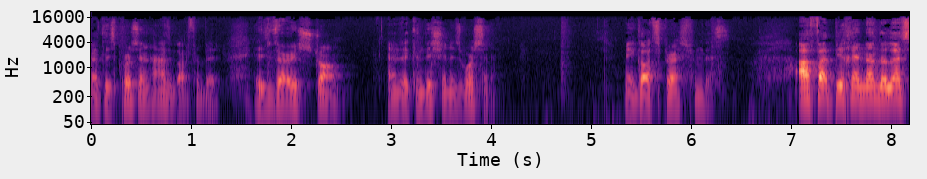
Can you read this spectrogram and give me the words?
that this person has, God forbid, is very strong and the condition is worsening. May God spare us from this. Nonetheless,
